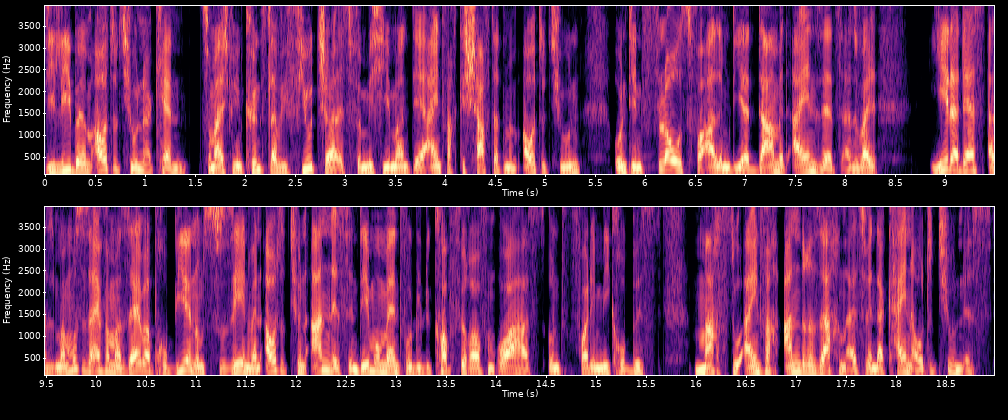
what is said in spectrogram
die Liebe im Autotune erkennen. Zum Beispiel ein Künstler wie Future ist für mich jemand, der einfach geschafft hat mit dem Autotune und den Flows vor allem, die er damit einsetzt. Also weil jeder, der es, also man muss es einfach mal selber probieren, um es zu sehen. Wenn Autotune an ist, in dem Moment, wo du die Kopfhörer auf dem Ohr hast und vor dem Mikro bist, machst du einfach andere Sachen, als wenn da kein Autotune ist.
